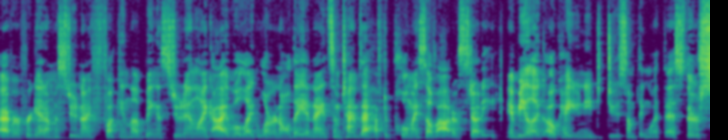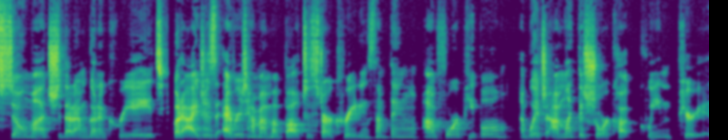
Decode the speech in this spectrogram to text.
ever forget I'm a student. I fucking love being a student. Like, I will like learn all day and night. Sometimes I have to pull myself out of study and be like, okay, you need to do something with this. There's so much that I'm going to create, but I just, every time I'm about to start creating something uh, for people, which I'm like the shortcut queen, period.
